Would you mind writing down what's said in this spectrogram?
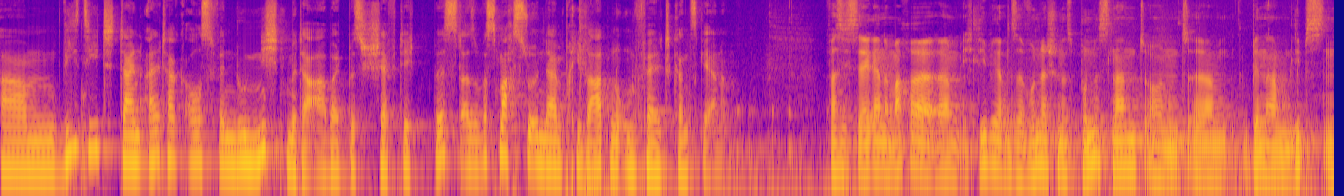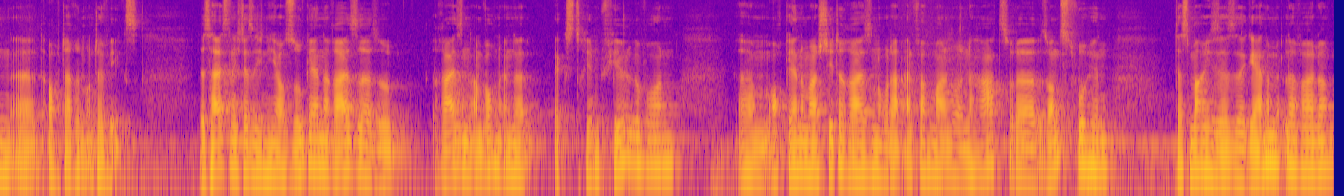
Ähm, wie sieht dein Alltag aus, wenn du nicht mit der Arbeit beschäftigt bist? Also was machst du in deinem privaten Umfeld ganz gerne? Was ich sehr gerne mache, ähm, ich liebe ja unser wunderschönes Bundesland und ähm, bin am liebsten äh, auch darin unterwegs. Das heißt nicht, dass ich nicht auch so gerne reise. Also Reisen am Wochenende extrem viel geworden. Ähm, auch gerne mal Städtereisen oder einfach mal nur in Harz oder sonst wohin. Das mache ich sehr, sehr gerne mittlerweile.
